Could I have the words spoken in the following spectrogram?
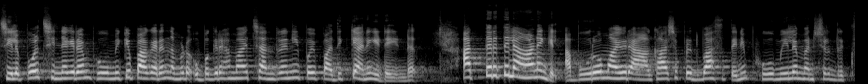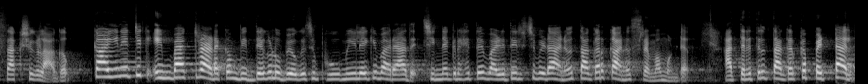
ചിലപ്പോൾ ചിഹ്നഗ്രഹം ഭൂമിക്ക് പകരം നമ്മുടെ ഉപഗ്രഹമായ ചന്ദ്രനിൽ പോയി പതിക്കാനും ഇടയുണ്ട്. അത്തരത്തിലാണെങ്കിൽ അപൂർവമായ ഒരു ആകാശ പ്രതിഭാസത്തിന് ഭൂമിയിലെ മനുഷ്യർ ദൃക്സാക്ഷികളാകും. കൈനറ്റിക് ഇമ്പാക്ടർ അടക്കം വിദ്യകൾ ഉപയോഗിച്ച് ഭൂമിയിലേക്ക് വരാതെ ചിഹ്നഗ്രഹത്തെ വഴിതിരിച്ചു വിടാനോ തകർക്കാനോ ശ്രമമുണ്ട്. അത്തരത്തിൽ തകർക്കപ്പെട്ടാലും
